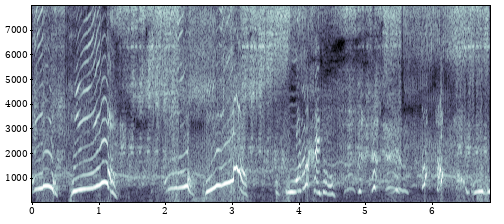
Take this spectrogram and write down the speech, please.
โอ้โหโอ้โห โอ้โหแล้วใครโทรโอ้โห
